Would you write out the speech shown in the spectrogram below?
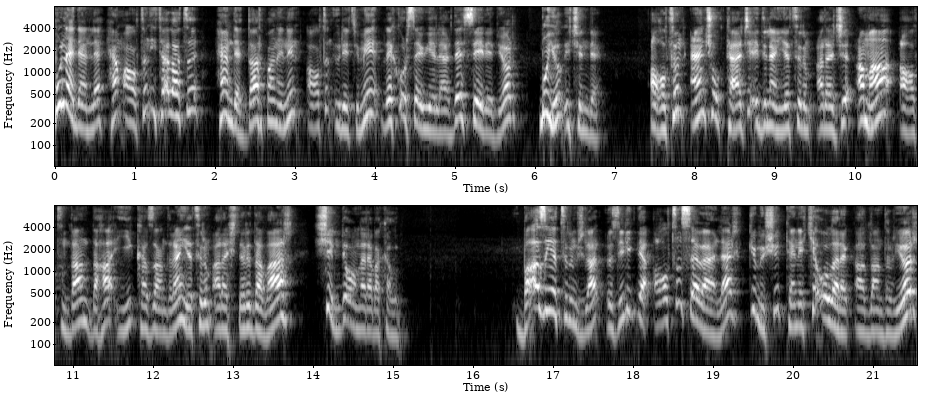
Bu nedenle hem altın ithalatı hem de darphanenin altın üretimi rekor seviyelerde seyrediyor bu yıl içinde. Altın en çok tercih edilen yatırım aracı ama altından daha iyi kazandıran yatırım araçları da var. Şimdi onlara bakalım. Bazı yatırımcılar özellikle altın severler gümüşü teneke olarak adlandırıyor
